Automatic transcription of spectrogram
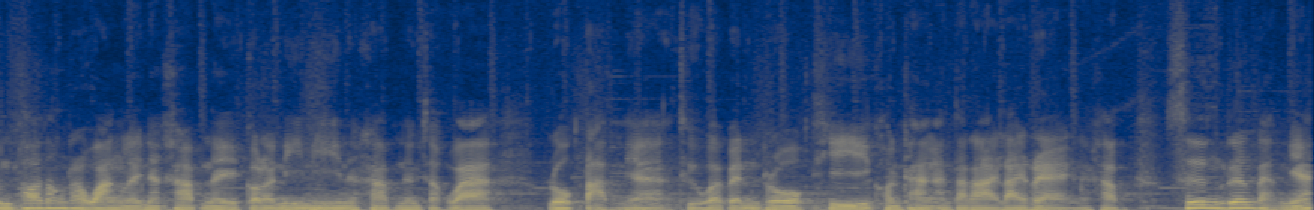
คุณพ่อต้องระวังเลยนะครับในกรณีนี้นะครับ เนื่องจากว่าโรคตับเนี่ยถือว่าเป็นโรคที่ค่อนข้างอันตรายร้ายแรงนะครับ ซึ่งเรื่องแบบเนี้ย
